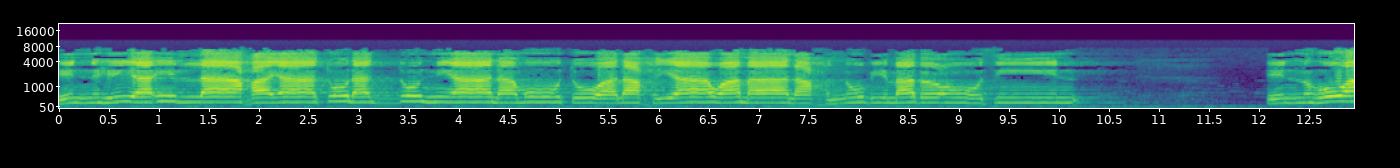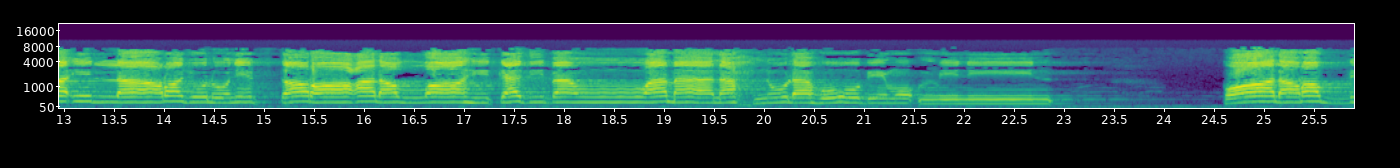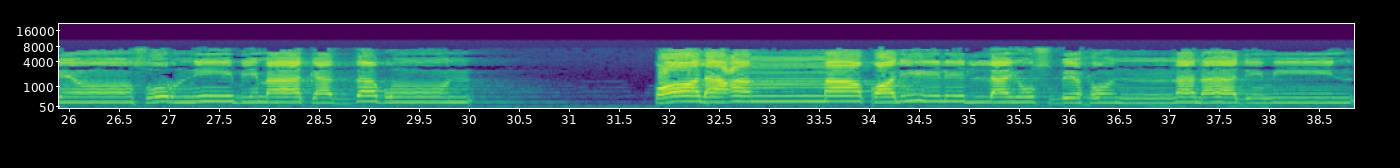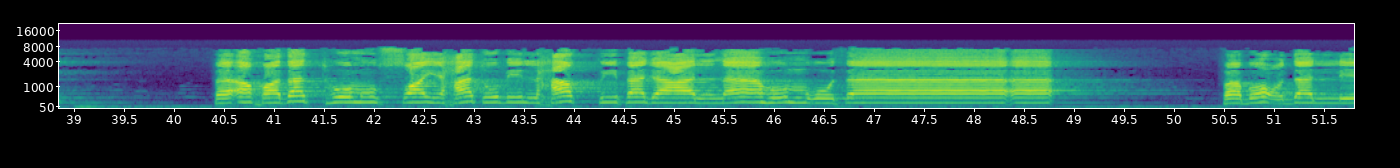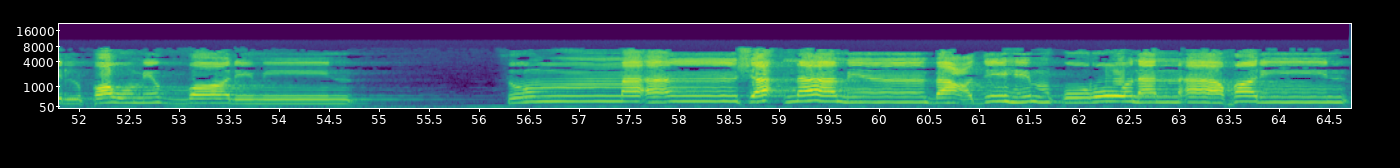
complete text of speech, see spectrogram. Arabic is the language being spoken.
إن هي إلا حياتنا الدنيا نموت ونحيا وما نحن بمبعوثين. إن هو إلا رجل افترى على الله كذبا وما نحن له بمؤمنين. قال رب انصرني بما كذبون. قال عما قليل ليصبحن نادمين. فأخذتهم الصيحة بالحق فجعلناهم غثاءً. فبعدا للقوم الظالمين. ثم أنشأنا من بعدهم قرونا آخرين.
